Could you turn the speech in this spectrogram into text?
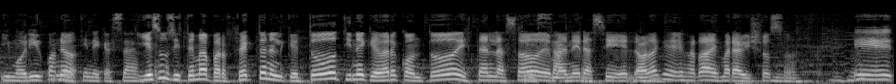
y morir cuando No, tiene que ser. Y es un sistema perfecto en el que todo tiene que ver con todo y está enlazado de manera así. La verdad que es verdad, es maravilloso. Eh,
